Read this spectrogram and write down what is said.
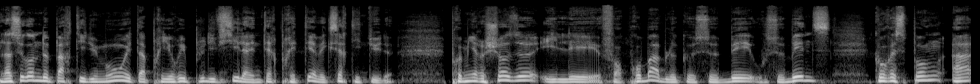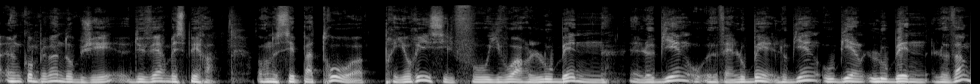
La seconde partie du mot est a priori plus difficile à interpréter avec certitude. Première chose, il est fort probable que ce B ou ce bens correspond à un complément d'objet du verbe espera. On ne sait pas trop a priori s'il faut y voir l'uben, le bien, enfin l'uben, le bien, ou bien l'uben, le vent.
